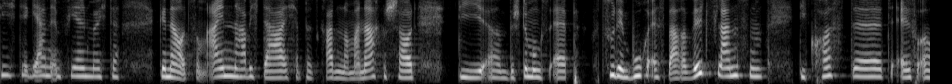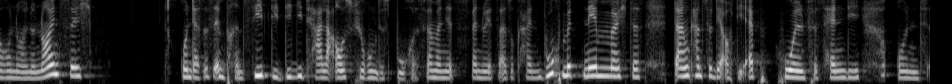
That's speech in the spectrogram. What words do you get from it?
die ich dir gerne empfehlen möchte. Genau, zum einen habe ich da, ich habe jetzt gerade nochmal nachgeschaut, die äh, Bestimmungs-App zu dem Buch Essbare Wildpflanzen. Die kostet 11,99 Euro. Und das ist im Prinzip die digitale Ausführung des Buches. Wenn man jetzt, wenn du jetzt also kein Buch mitnehmen möchtest, dann kannst du dir auch die App holen fürs Handy und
